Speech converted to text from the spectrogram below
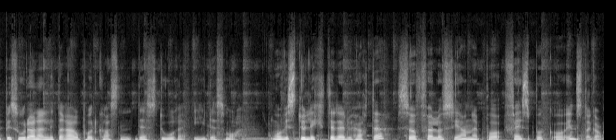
episode av den litterære podkasten 'Det store i det små'. Og hvis du likte det du hørte, så følg oss gjerne på Facebook og Instagram.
